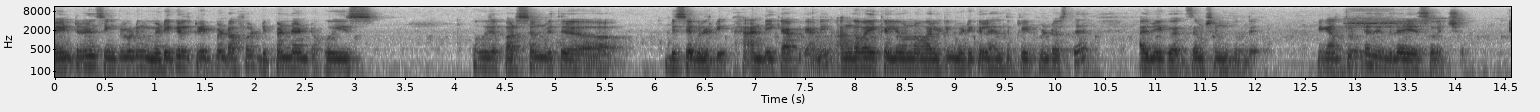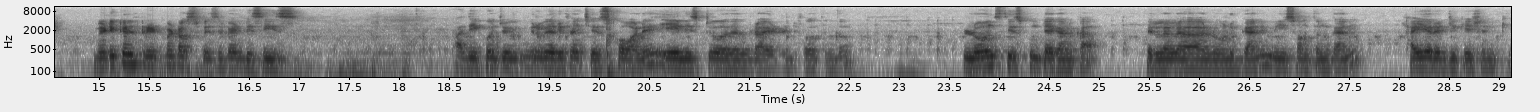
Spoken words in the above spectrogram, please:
maintenance including medical treatment of a dependent who is who is a person with disability handicap కానీ అంగవైకల్యం ఉన్న వాళ్ళకి మెడికల్ హెల్త్ ట్రీట్మెంట్ వస్తే అది మీకు ఎగ్జంప్షన్ ఉంటుంది. మీకు ఎంత ఉంటే అది ఇందులో వేసుకోవచ్చు. Medical treatment of specified disease అది కొంచెం మీరు వెరిఫై చేసుకోవాలి. ఏ లిస్టు అది ఐడెంటిఫై అవుతుందో. లోన్స్ తీసుకుంటే కనుక పిల్లల లోన్కి కానీ మీ సొంతం కానీ హయ్యర్ ఎడ్యుకేషన్కి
